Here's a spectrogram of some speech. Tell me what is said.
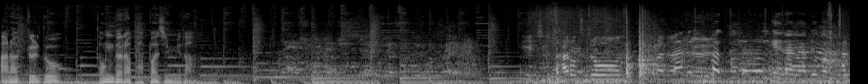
안악들도 덩달아 바빠집니다. 바로 팍 들어오는 게라 가지고 발-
